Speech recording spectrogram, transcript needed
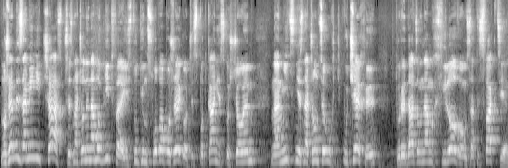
Możemy zamienić czas przeznaczony na modlitwę i studium Słowa Bożego, czy spotkanie z Kościołem na nic nieznaczące uciechy, które dadzą nam chwilową satysfakcję,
